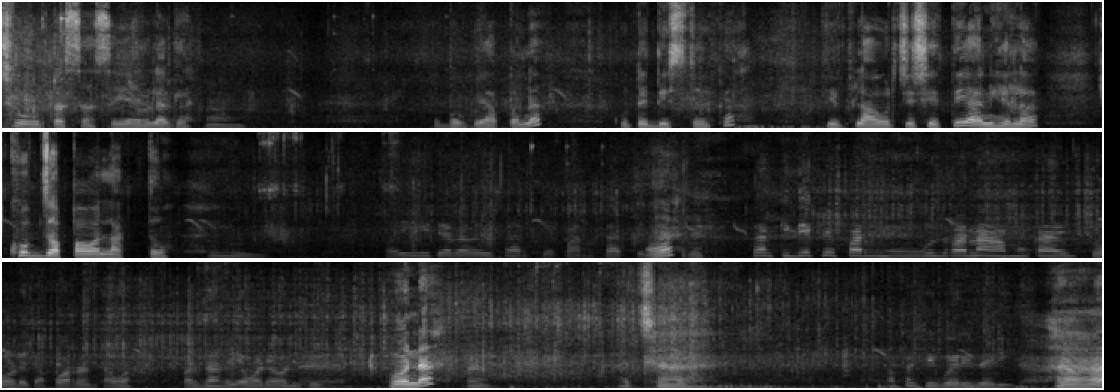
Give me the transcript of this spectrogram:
छोटासा असं यायला लागला. हां. बघूया आपण कुठे दिसतोय का? ही फ्लावरची शेती आणि ह्याला खूप जपावं लागतं. बाई त्याला लई सारखे पार सारखे आ? देखरे सारखी देखरे पार उजरा ना मग काय तोडायच्या पोरांचा वा पार झाड एवढी एवढी हो ना? अच्छा. आताशी बरी झाली. हां.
